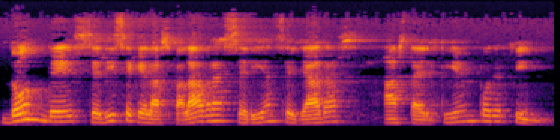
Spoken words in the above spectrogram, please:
donde se dice que las palabras serían selladas hasta el tiempo del fin,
